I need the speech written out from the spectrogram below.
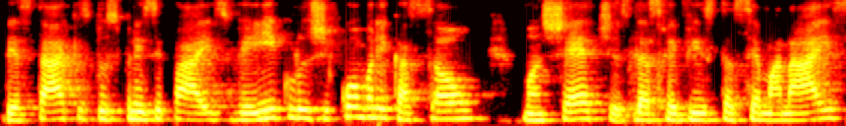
Destaques dos principais veículos de comunicação, manchetes das revistas semanais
